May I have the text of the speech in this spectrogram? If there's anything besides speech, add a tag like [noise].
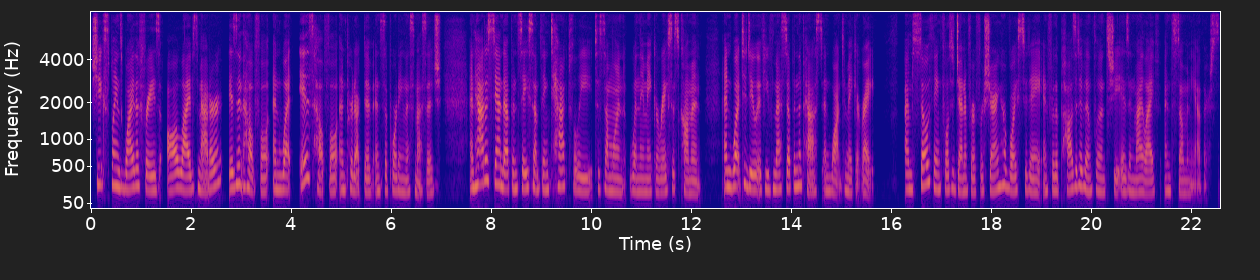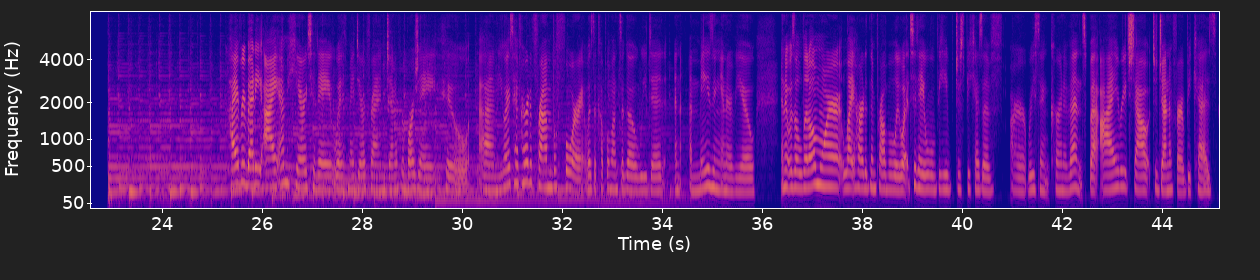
She explains why the phrase all lives matter isn't helpful and what is helpful and productive in supporting this message, and how to stand up and say something tactfully to someone when they make a racist comment, and what to do if you've messed up in the past and want to make it right. I'm so thankful to Jennifer for sharing her voice today and for the positive influence she is in my life and so many others. Hi, everybody. I am here today with my dear friend Jennifer Borget, who um, you guys have heard from before. It was a couple months ago. We did an amazing interview, and it was a little more lighthearted than probably what today will be just because of our recent current events. But I reached out to Jennifer because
